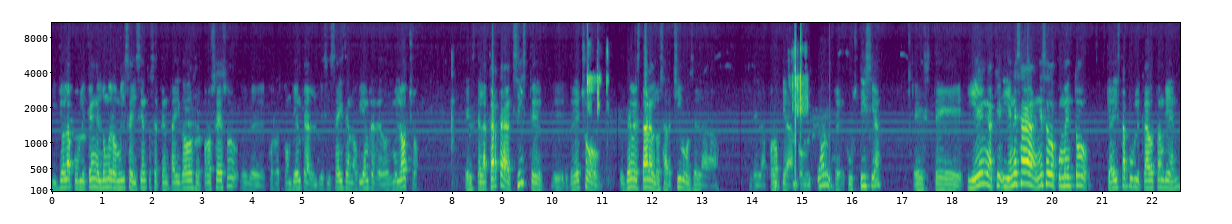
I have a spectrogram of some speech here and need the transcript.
y yo la publiqué en el número 1672 de proceso correspondiente al 16 de noviembre de 2008. Este, la carta existe, eh, de hecho, debe estar en los archivos de la, de la propia Comisión de Justicia. Este, y en, y en, esa, en ese documento que ahí está publicado también,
